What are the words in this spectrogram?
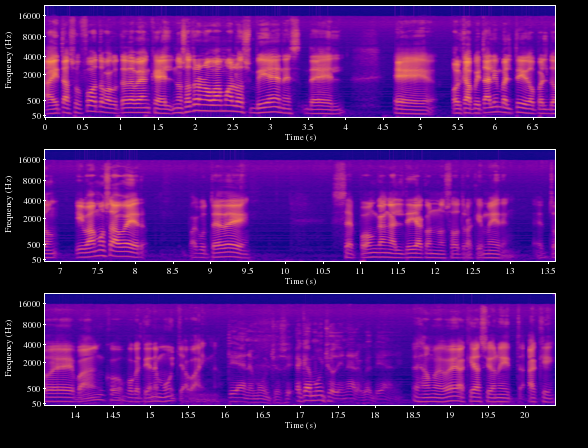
ahí está su foto para que ustedes vean que él, nosotros no vamos a los bienes de él, eh, o el capital invertido, perdón, y vamos a ver, para que ustedes se pongan al día con nosotros aquí, miren. Esto es banco, porque tiene mucha vaina. Tiene mucho, sí. Es que es mucho dinero que tiene. Déjame ver, aquí accionista, aquí.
